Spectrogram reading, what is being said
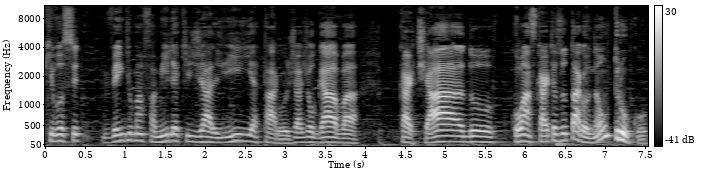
que você vem de uma família que já lia tarô, já jogava carteado com as cartas do tarô, não truco.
